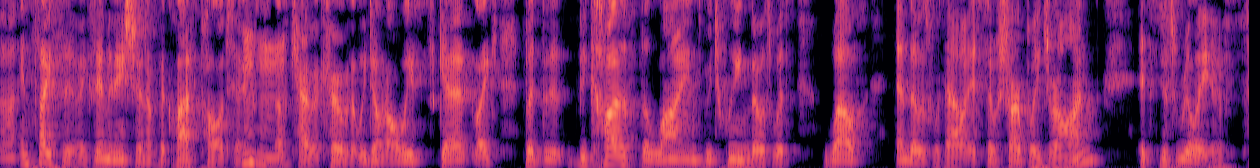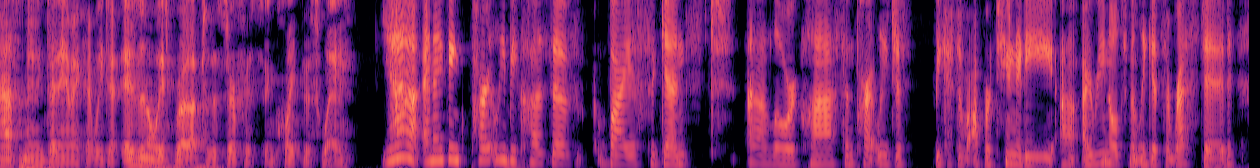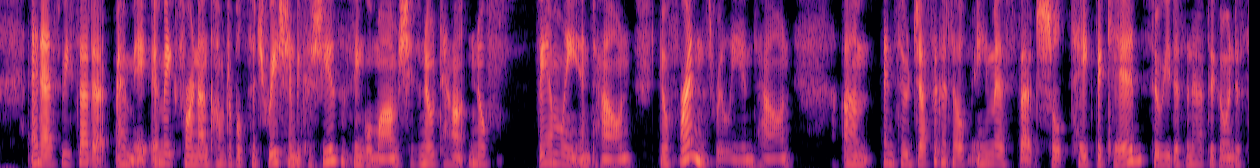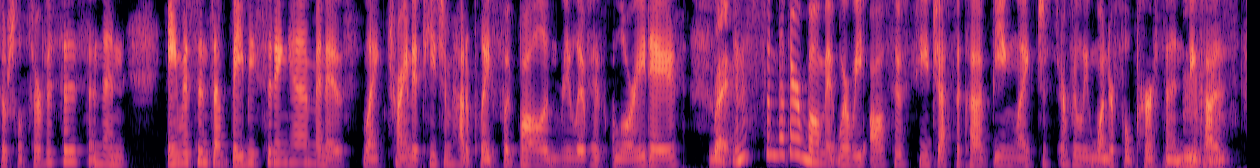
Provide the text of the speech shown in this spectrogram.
uh, incisive examination of the class politics Mhm. of Cabot Cove that we don't always get. Like, but the because the lines between those with wealth and those without is so sharply drawn, it's just really a fascinating dynamic that we do- isn't always brought up to the surface in quite this way. Yeah, and I think partly because of bias against uh, lower class, and partly just because of opportunity, uh, Irene ultimately gets arrested. And as we said, it, it it makes for an uncomfortable situation because she is a single mom. She's no town, no family in town, no friends really in town. Um, and so Jessica tells Amos that she'll take the kid so he doesn't have to go into social services. And then Amos ends up babysitting him and is like trying to teach him how to play football and relive his glory days. Right. And this was another moment where we also see Jessica being like just a really wonderful person Mhm. because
